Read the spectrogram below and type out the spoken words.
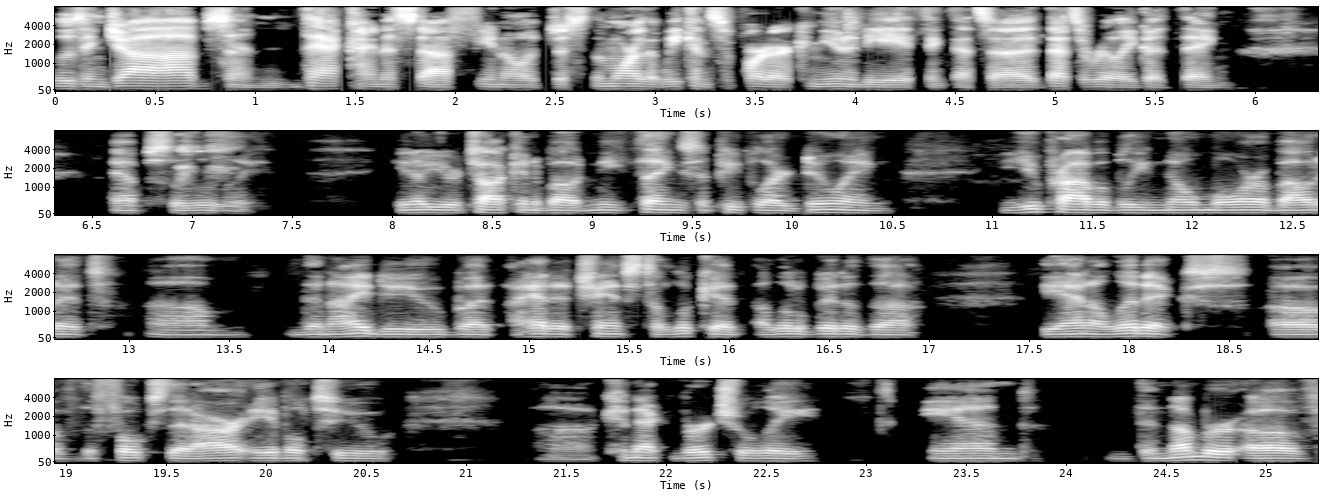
losing jobs and that kind of stuff. You know, just the more that we can support our community, I think that's a that's a really good thing. Absolutely. You know, you were talking about neat things that people are doing. You probably know more about it um, than I do, but I had a chance to look at a little bit of the the analytics of the folks that are able to uh, connect virtually and the number of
